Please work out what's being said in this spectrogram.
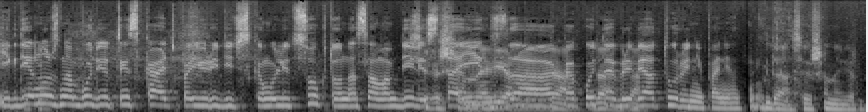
И где такие... нужно будет искать по юридическому лицу, кто на самом деле совершенно стоит верно. за да, какой-то да, аббревиатурой да. непонятной. Да, совершенно верно.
